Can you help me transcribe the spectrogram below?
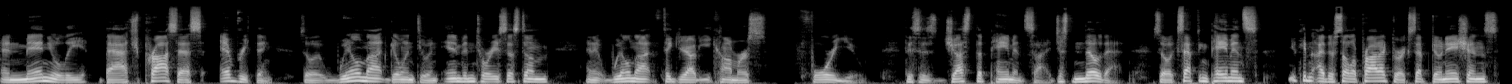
and manually batch process everything. So it will not go into an inventory system and it will not figure out e-commerce for you. This is just the payment side. Just know that. So accepting payments, you can either sell a product or accept donations.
